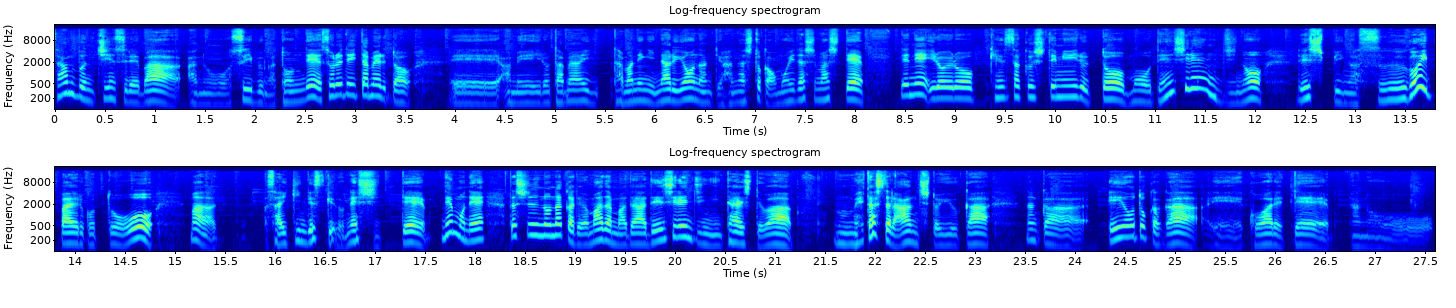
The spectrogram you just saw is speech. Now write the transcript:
3分チンすればあの水分が飛んでそれで炒めると、えー、飴色玉ねぎになるよなんていう話とか思い出しましてでねいろいろ検索してみるともう電子レンジのレシピがすごいいっぱいあることをまあ最近ですけどね知ってでもね私の中ではまだまだ電子レンジに対しては、うん、下手したらアンチというかなんか栄養とかが、えー、壊れてあの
